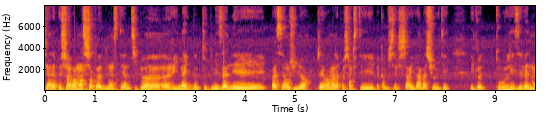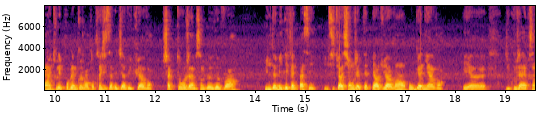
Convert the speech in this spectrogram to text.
j'ai l'impression vraiment ce championnat du monde c'était un petit peu un, remake de toutes mes années passées en junior. J'avais vraiment l'impression que c'était, ben, comme je disais, que j'arrivais à maturité et que tous les événements et tous les problèmes que je rencontrais, je les avais déjà vécus avant. Chaque tour, j'ai l'impression de, de, voir une de mes défaites passées, une situation où j'avais peut-être perdu avant ou gagné avant. Et euh, du coup, j'ai l'impression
